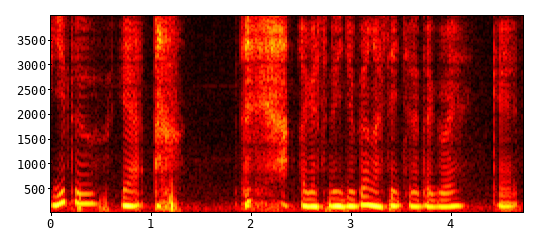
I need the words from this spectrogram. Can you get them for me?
Gitu ya agak sedih juga gak sih cerita gue? Kayak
